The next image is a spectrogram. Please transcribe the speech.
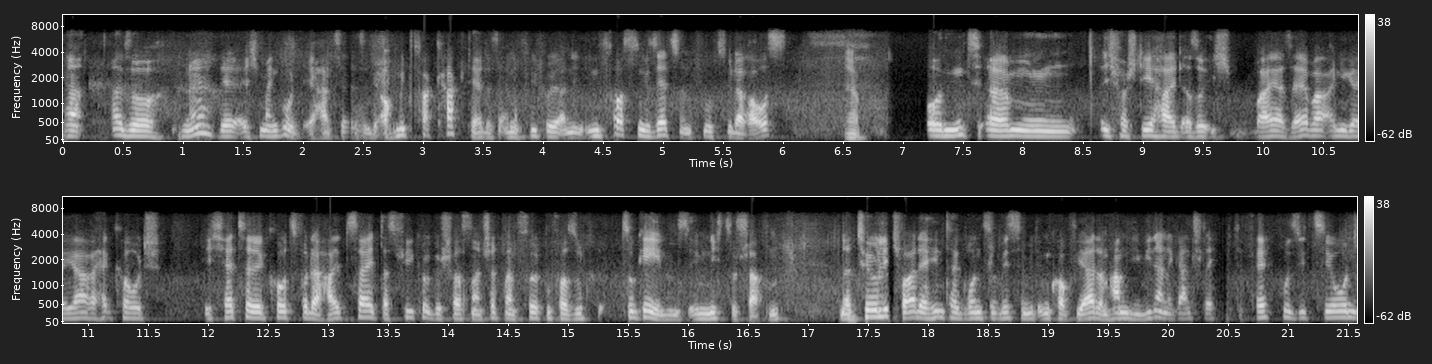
Ja, also, ne, der, ich meine, gut, er hat es auch mit verkackt. Er hat das eine Field an den Innenpfosten gesetzt und flog wieder raus. Ja. Und ähm, ich verstehe halt, also ich war ja selber einige Jahre Headcoach. Ich hätte kurz vor der Halbzeit das Fico geschossen, anstatt beim vierten Versuch zu gehen und es eben nicht zu schaffen. Natürlich war der Hintergrund so ein bisschen mit im Kopf, ja, dann haben die wieder eine ganz schlechte Feldposition.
